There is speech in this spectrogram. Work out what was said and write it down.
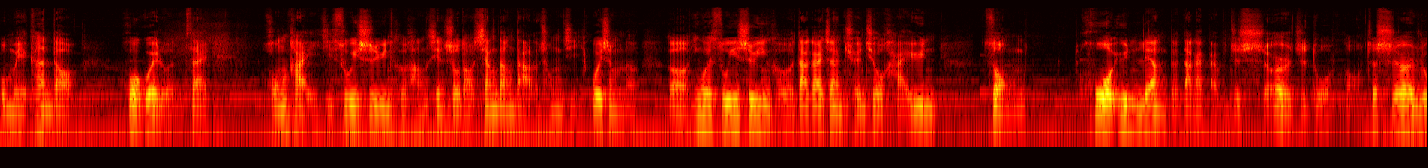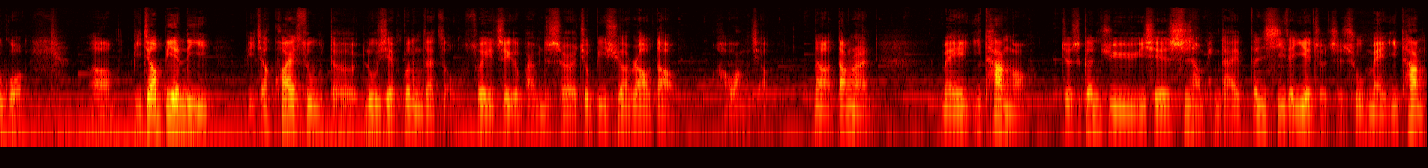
我们也看到货柜轮在。红海以及苏伊士运河航线受到相当大的冲击，为什么呢？呃，因为苏伊士运河大概占全球海运总货运量的大概百分之十二之多哦。这十二如果呃比较便利、比较快速的路线不能再走，所以这个百分之十二就必须要绕道好望角。那当然，每一趟哦，就是根据一些市场平台分析的业者指出，每一趟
